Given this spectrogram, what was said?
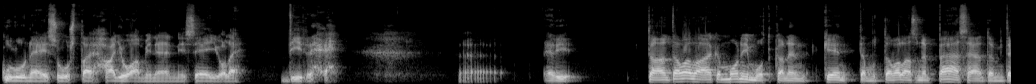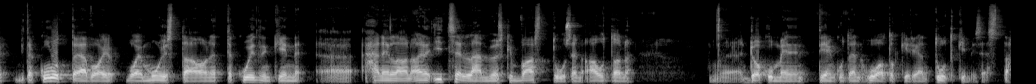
kuluneisuus tai hajoaminen, niin se ei ole virhe. Äh, eli tämä on tavallaan aika monimutkainen kenttä, mutta tavallaan sellainen pääsääntö, mitä, mitä kuluttaja voi, voi muistaa, on, että kuitenkin äh, hänellä on aina itsellään myöskin vastuu sen auton – dokumenttien, kuten huoltokirjan tutkimisesta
